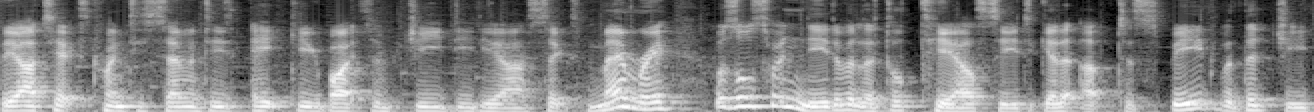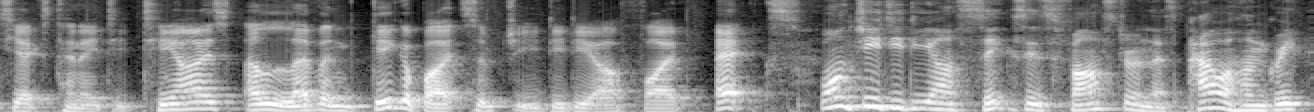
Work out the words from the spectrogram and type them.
The RTX 2070's 8GB of GDDR6 memory was also in need of a little TLC to get it up to speed with the GTX 1080 Ti's 11GB of GDDR5X. While GDDR6 is faster and less power hungry,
